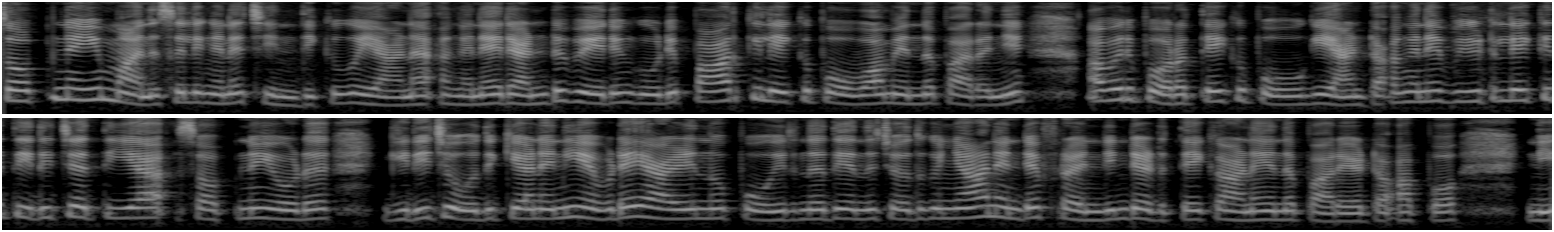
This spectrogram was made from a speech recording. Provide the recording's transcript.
സ്വപ്നയും മനസ്സിലിങ്ങനെ ചിന്തിക്കുകയാണ്. അങ്ങനെ രണ്ടുപേരും കൂടി പാർക്കിലേക്ക് പോവാം എന്ന് പറഞ്ഞ് അവർ പുറത്തേക്ക് പോവുകയാണ് കേട്ടോ അങ്ങനെ വീട്ടിലേക്ക് തിരിച്ചെത്തിയ സ്വപ്നയോട് ഗിരി ചോദിക്കുകയാണ് നീ എവിടെയായിരുന്നു പോയിരുന്നത്? എന്ന് ചോദിക്കും. ഞാൻ എന്റെ ഫ്രണ്ടിന്റെ അടുത്തേക്കാണ് എന്ന് പറയട്ടോ അപ്പോൾ നീ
